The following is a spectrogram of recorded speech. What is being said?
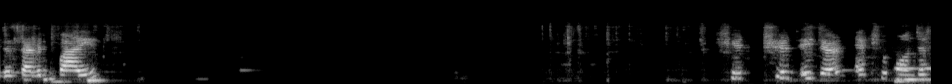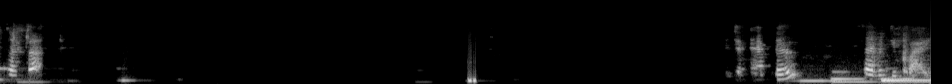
এটা সেভেন ফাইভ শেড এটার একশো পঞ্চাশ টাকা এটা apple seventy five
